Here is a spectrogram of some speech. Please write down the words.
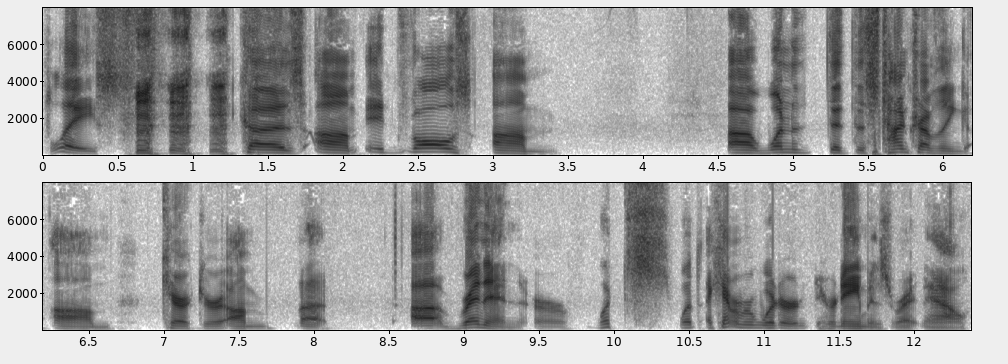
place because um, it involves um, uh, one of the, this time traveling um, character, um, uh, uh, Renan, or what's what I can't remember what her, her name is right now.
